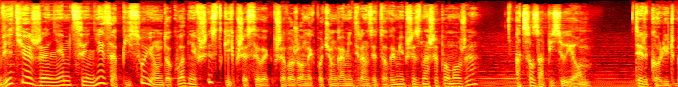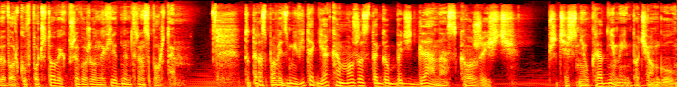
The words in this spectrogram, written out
Wiecie, że Niemcy nie zapisują dokładnie wszystkich przesyłek przewożonych pociągami tranzytowymi przez nasze Pomorze? A co zapisują? Tylko liczbę worków pocztowych przewożonych jednym transportem. To teraz powiedz mi, Witek, jaka może z tego być dla nas korzyść? Przecież nie ukradniemy im pociągu.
